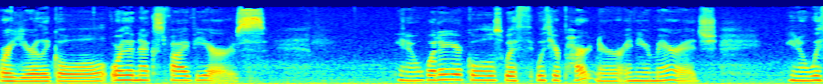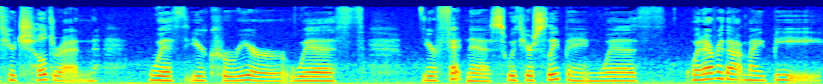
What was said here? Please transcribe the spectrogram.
or a yearly goal or the next five years? You know, what are your goals with, with your partner in your marriage? You know, with your children? with your career, with your fitness, with your sleeping, with whatever that might be.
